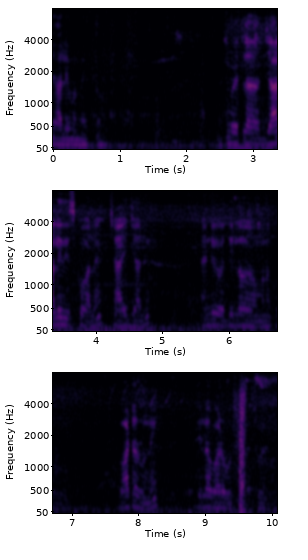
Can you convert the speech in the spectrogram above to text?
జాలి ఉన్నాయి తో. ఇట్లా జాలి తీసుకోవాలి చాయ్ జాలి. అండ్ దీనిలో మనకు వాటర్ ఉన్నాయి. దీనిలో వాడవచ్చు చూడండి.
